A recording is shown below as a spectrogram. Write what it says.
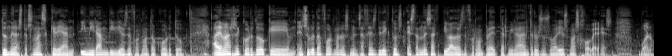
donde las personas crean y miran vídeos de formato corto. Además, recordó que en su plataforma los mensajes directos están desactivados de forma predeterminada entre los usuarios más jóvenes. Bueno,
